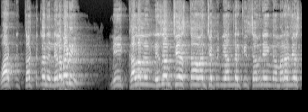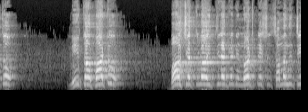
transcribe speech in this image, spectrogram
వాటిని తట్టుకొని నిలబడి మీ కళలను నిజం చేస్తామని చెప్పి మీ అందరికీ సవినయంగా మనవి చేస్తూ మీతో పాటు భవిష్యత్తులో ఇచ్చినటువంటి నోటిఫికేషన్ సంబంధించి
